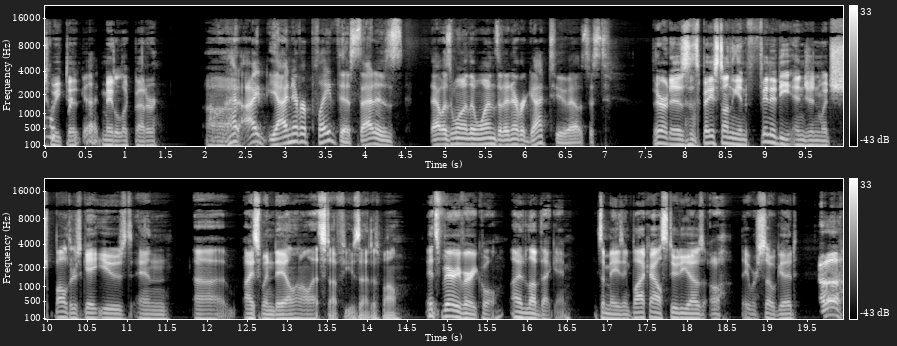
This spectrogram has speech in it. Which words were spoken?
tweaked it, good. made it look better. Oh, Uh, that, I yeah, I never played this. That is that was one of the ones that I never got to. I was just there it is. It's based on the Infinity engine, which Baldur's Gate used, and uh, Icewind Dale and all that stuff use that as well. It's very very cool. I love that game. It's amazing. Black Isle Studios. Oh, they were so good. ugh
